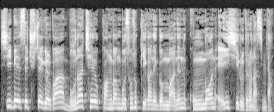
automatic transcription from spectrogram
CBS 취재 결과 문화체육관광부 소속기관에 근무하는 공무원 A씨로 드러났습니다.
